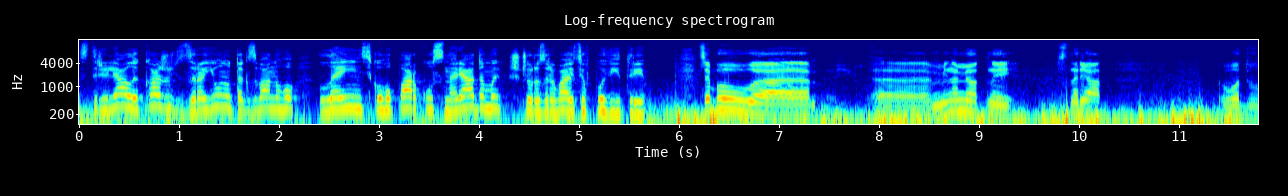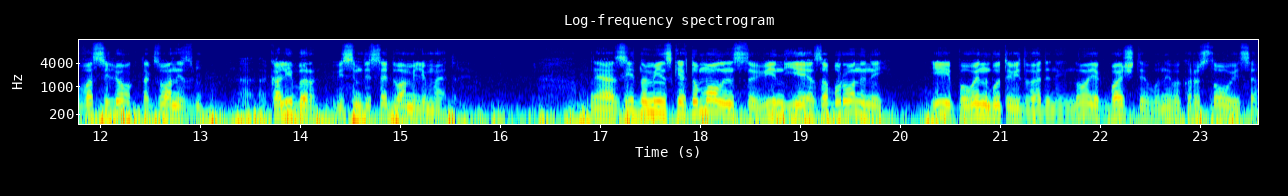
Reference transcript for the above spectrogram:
Стріляли, кажуть, з району так званого Ленінського парку снарядами, що розриваються в повітрі. Це був е, е, мінометний снаряд. От Васильок, так званий е, калібр 82 мм. Е, згідно мінських домовленостей, він є заборонений і повинен бути відведений. Ну, як бачите, вони використовуються.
